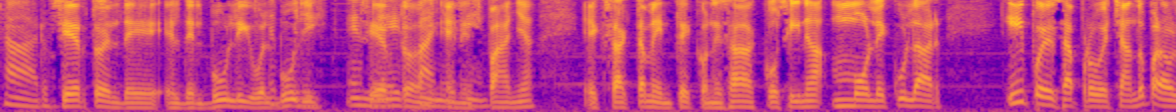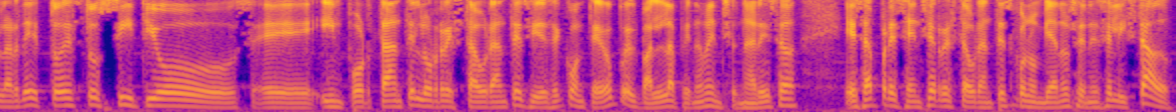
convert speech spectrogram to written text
Claro. ¿cierto? El, de, el del bully o el, El bully, bully, en ¿cierto? España, en sí. España, exactamente, con esa cocina molecular. Y pues aprovechando para hablar de todos estos sitios eh, importantes, los restaurantes y ese conteo, pues vale la pena mencionar esa, esa presencia de restaurantes colombianos en ese listado,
